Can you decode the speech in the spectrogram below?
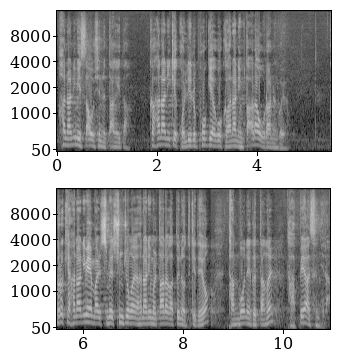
하나님이 싸우시는 땅이다. 그 하나님께 권리를 포기하고 그 하나님 따라오라는 거예요. 그렇게 하나님의 말씀에 순종하여 하나님을 따라갔더니 어떻게 돼요? 단번에 그 땅을 다 빼앗으니라.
